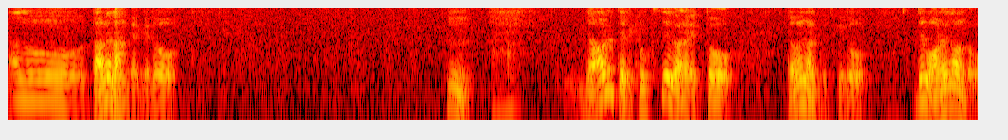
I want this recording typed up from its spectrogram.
あのダメなんだけど。うん。である程度曲数がないとダメなんですけど。でもあれなんだわ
